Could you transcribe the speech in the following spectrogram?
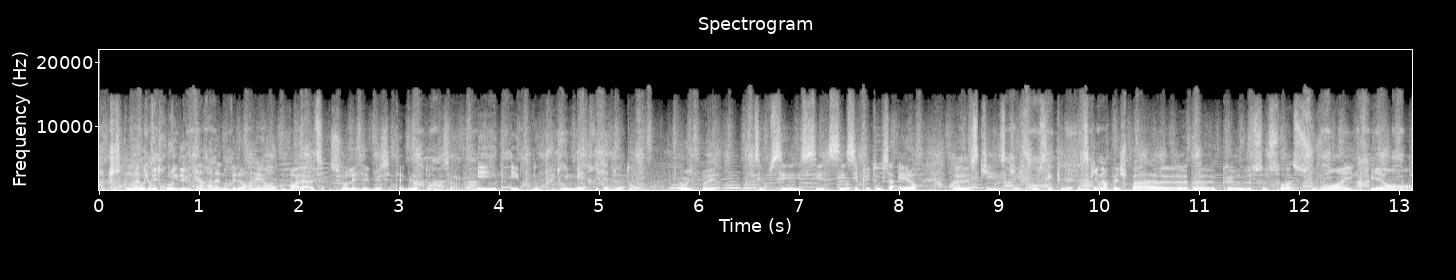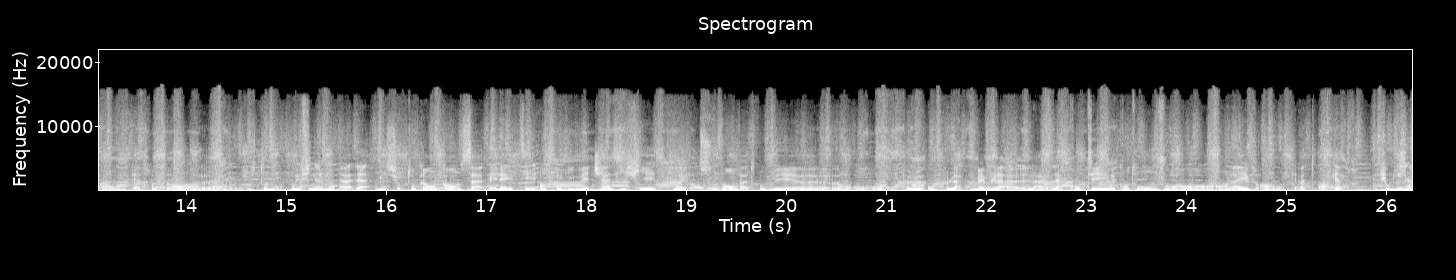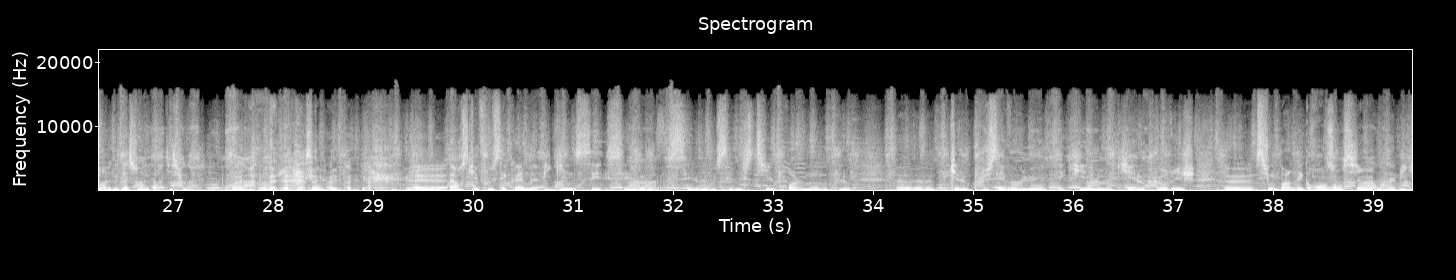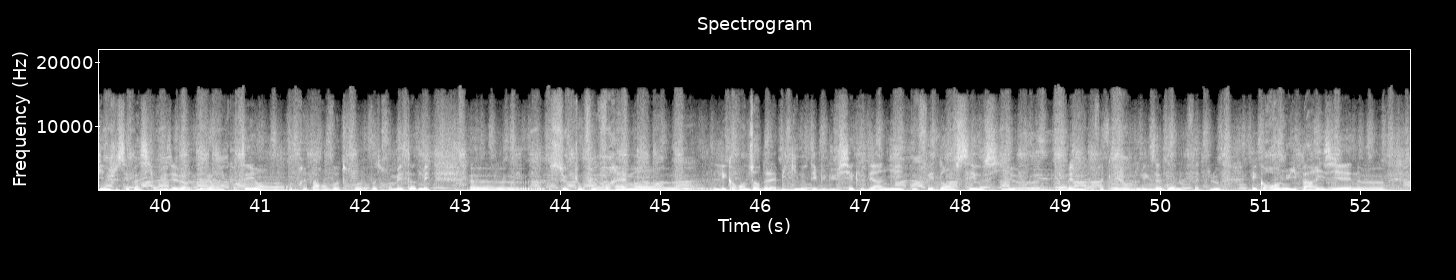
quelque chose qu'on a pu retrouver plus tard à la Nouvelle-Orléans. Voilà, sur les débuts c'était exactement ça. Et, et, donc plutôt une métrique à deux temps. Oui, oui. C'est- c'est- C'est c'est- c'est plutôt ça. Et alors, euh, ce, qui est, ce qui est fou, c'est que la- la- Ce qui n'empêche pas euh, euh, que ce soit souvent écrit en, en quatre temps, euh, justement. Oui, finalement. La- la- et surtout quand, quand ça, elle a été entre guillemets jazzifiée, Ouais. souvent on va trouver, euh, on, on peut, on peut la, même la, la- la compter quand on joue en, en live en, quatre- en quatre. Puis on gagne un peu de place sur les partitions. Euh, alors ce qui est fou, c'est quand même la Begin, c'est euh, le, style probablement donc le, euh, qui a le plus évolué et qui est le, qui est le plus riche. Si on parle des grands anciens de la Begin, je sais pas si vous les avez d'ailleurs écoutés en, en préparant votre, votre méthode, mais ceux qui ont fait vraiment les grandes heures de la Begin au début du siècle dernier, qui ont fait danser aussi, même en fait les gens de l'Hexagone, en fait le, les grandes nuits parisiennes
